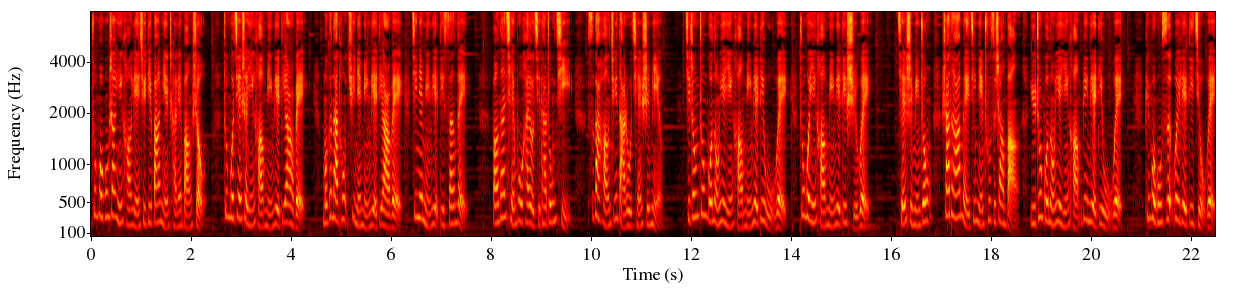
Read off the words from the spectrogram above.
中国工商银行连续第八年蝉联榜首，中国建设银行名列第二位，摩根大通去年名列第二位，今年名列第三位。榜单前部还有其他中企，四大行均打入前十名，其中中国农业银行名列第五位，中国银行名列第十位。前十名中，沙特阿美今年初次上榜，与中国农业银行并列第五位，苹果公司位列第九位。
